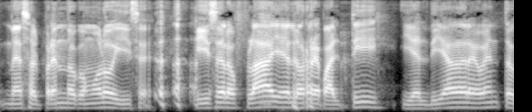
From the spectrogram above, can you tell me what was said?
me sorprendo cómo lo hice. Hice los flyers, los repartí y el día del evento,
